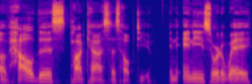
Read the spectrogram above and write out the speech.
of how this podcast has helped you in any sort of way.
